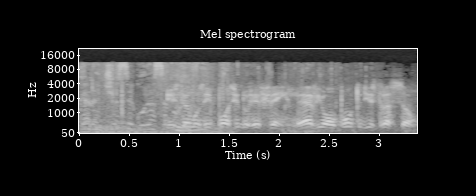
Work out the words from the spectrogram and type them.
Quero garantir a segurança do Estamos refém. em posse do refém. Leve-o ao ponto de extração.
